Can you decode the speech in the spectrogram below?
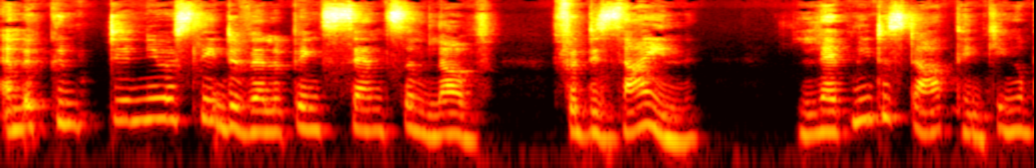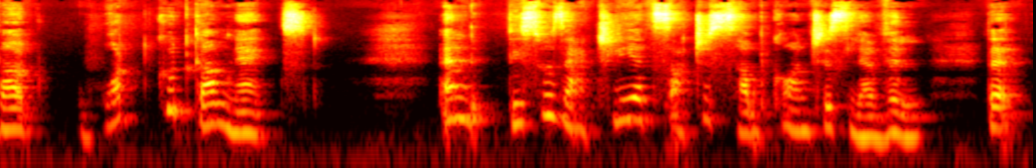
and a continuously developing sense and love for design led me to start thinking about what could come next. And this was actually at such a subconscious level that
